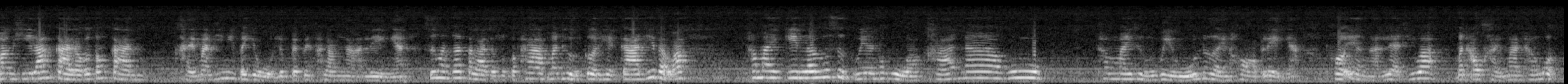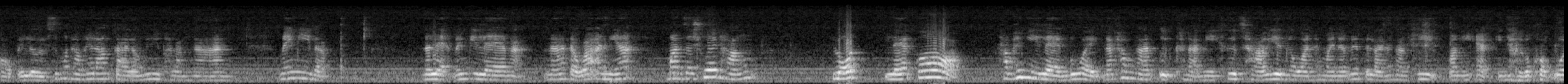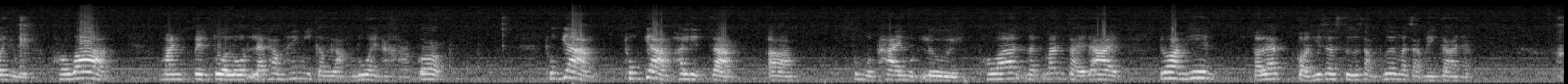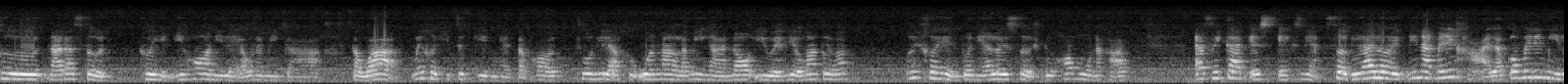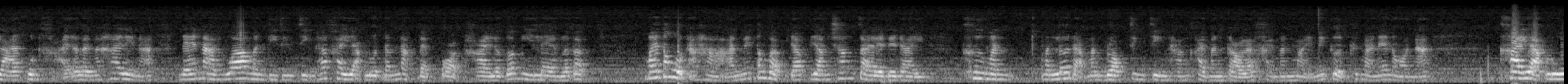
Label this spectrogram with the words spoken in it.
บางทีร่างกายเราก็ต้องการไขมันที่มีประโยชน์หรือไปเป็นพลังงานอะไรอย่างเงี้ย ซึ่งมันก็อันตรายต่อสุขภาพ มันถึงเกิดเหตุการณ์ที่แบบว่าทำไมกินแล้วรู้สึกเวียนหัวคะหน้าวูบทำไมถึงวิวเหนื่อยหอบอะไรอย่างเงี้ย เพราะอย่างนั้นแหละที่ว่ามันเอาไขมันทั้งหมดออกไปเลย ซึ่งมันทำให้ร่างกายเราไม่มีพลังงาน ไม่มีแบบนั่นแหละไม่มีแรงอะ่ะนะ แต่ว่าอันเนี้ยมันจะช่วยทั้งลดและก็ทำให้มีแรงด้วยนะทำงานอึดขนาดนี้คือเช้าเย็นกลางวันทำไมนะไม่เป็นไรทั้งที่ตอนนี้แอบกินยาลดความอ้วนอยู่ เพราะว่ามันเป็นตัวลดและทำให้มีกำลังด้วยนะคะ ก็ทุกอย่างทุกอย่างผลิตจากสมุนไพรหมดเลย เพราะว่านัดมั่นใจได้ ด้วยความที่ตอนแรกก่อนที่จะซื้อสั่งเพื่อนมาจากอเมริกาเนี่ย คือนัดเสิร์ช เคยเห็นยี่ห้อนี้แล้วในอเมริกา แต่ว่าไม่เคยคิดจะกินไง แต่พอช่วงที่แล้วคืออ้วนมากแล้วมีงานนอกอีเวนต์เยอะมากก็เลยว่าเฮ้ยเคยเห็นตัวนี้เลยเสิร์ชดูข้อมูลนะคะ African SX เนี่ยเสิร์ชดูได้เลย นี่นัดไม่ได้ขายแล้วก็ไม่ได้มีรายคนขายอะไรมาให้เลยนะ แนะนำว่ามันดีจริง ๆ ถ้าใครอยากลดน้ำหนักแบบปลอดภัย แล้วก็มีแรงแล้วแบบไม่ต้องอดอาหาร ไม่ต้องแบบยับยั้งชั่งใจอะไรใด ๆ คือมันมันเลิศอะมันบล็อกจริง ๆ ทั้งไขมันเก่าและไขมันใหม่ไม่เกิดขึ้นมาแน่นอนนะ ใครอยากรู้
